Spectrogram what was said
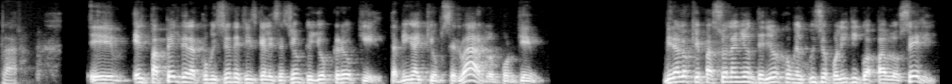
Claro. Eh, el papel de la Comisión de Fiscalización, que yo creo que también hay que observarlo, porque mira lo que pasó el año anterior con el juicio político a Pablo Celi.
